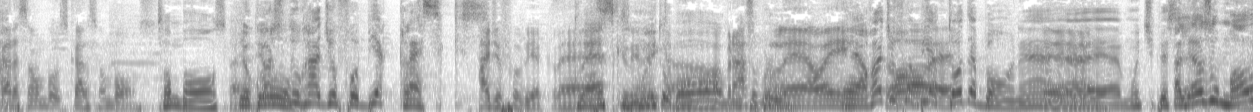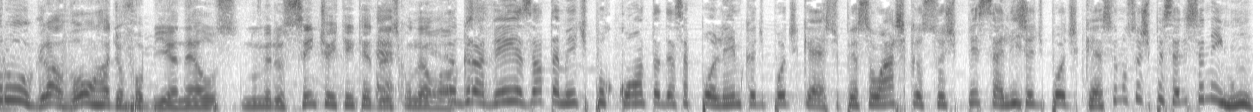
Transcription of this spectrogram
caras são bons, os caras são bons. São bons. Eu Tem gosto do Radiofobia Classics. Radiofobia Classics. Classics, muito legal. bom, Um abraço muito pro bom. Léo, hein? É, a Radiofobia é. toda é bom, né? É, é muito especial. Aliás, o Mauro gravou um Radiofobia, né? Os números 182 com o Léo Eu Lopes. gravei exatamente por conta dessa polêmica de podcast. O pessoal acha que eu sou especialista de podcast. Eu não sou especialista nenhum.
